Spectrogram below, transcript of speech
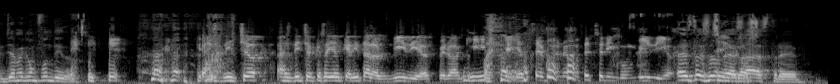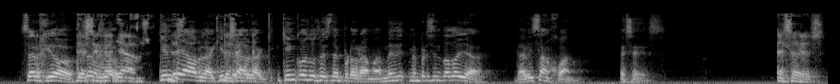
Ya me he confundido. Has dicho, has dicho que soy el que edita los vídeos, pero aquí, que yo sepa, no hemos hecho ningún vídeo. Esto es un Chicos. desastre. Sergio, Desengañados. Sergio, ¿quién te Des- habla? ¿Quién te habla? ¿Quién conduce este programa? ¿Me, me he presentado ya? David San Juan. Ese es. Ese es.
